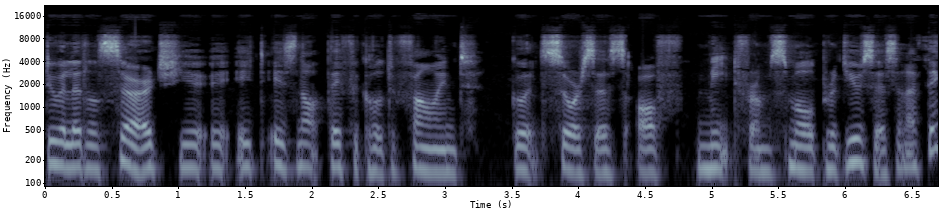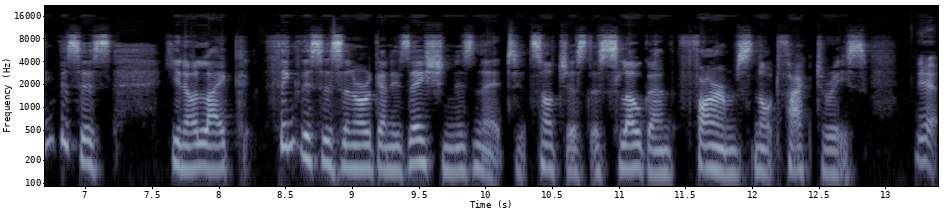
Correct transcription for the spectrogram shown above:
do a little search, you, it is not difficult to find good sources of meat from small producers. And I think this is, you know, like, think this is an organization, isn't it? It's not just a slogan farms, not factories. Yeah.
